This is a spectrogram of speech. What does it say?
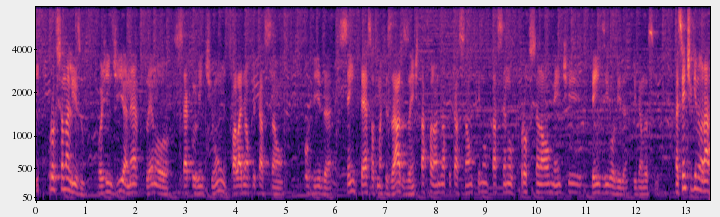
E profissionalismo. Hoje em dia, né, pleno século XXI, falar de uma aplicação desenvolvida sem testes automatizados, a gente está falando de uma aplicação que não está sendo profissionalmente bem desenvolvida, digamos assim. Mas se a gente ignorar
